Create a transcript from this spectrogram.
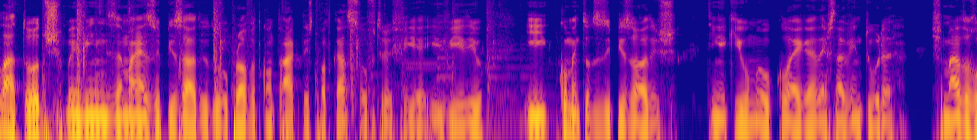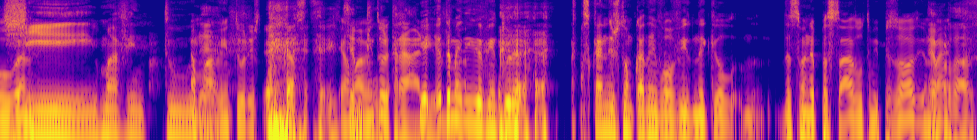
Olá a todos, bem-vindos a mais um episódio do Prova de Contacto, este podcast sobre fotografia e vídeo. E, como em todos os episódios, tinha aqui o meu colega desta aventura, chamado Ruben. Sim, uma aventura. É uma aventura este podcast. é uma aventura. Eu, eu também digo aventura, se calhar ainda estou um bocado envolvido naquele da semana passada, o último episódio, não é? É verdade,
